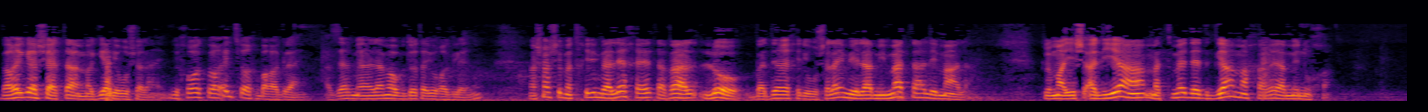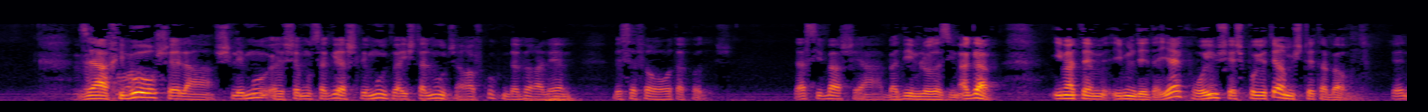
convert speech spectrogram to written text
ברגע שאתה מגיע לירושלים, לכאורה כבר אין צורך ברגליים. אז למה עומדות היו רגלינו? משמע שמתחילים ללכת, אבל לא בדרך אל ירושלים, אלא ממטה למעלה. כלומר, יש עלייה מתמדת גם אחרי המנוחה. זה החיבור של, השלמו, של מושגי השלמות וההשתלמות שהרב קוק מדבר עליהם בספר אורות הקודש. זו הסיבה שהבדים לא זזים. אגב, אם אתם, אם נדייק, רואים שיש פה יותר משתי טבעות. כן?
